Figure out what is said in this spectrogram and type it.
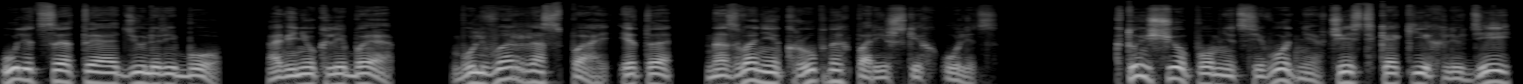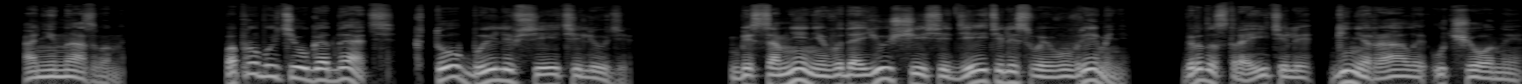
улица Теодюль-Рибо, авеню Клебер, бульвар Распай — это название крупных парижских улиц. Кто еще помнит сегодня, в честь каких людей они названы? Попробуйте угадать, кто были все эти люди. Без сомнения, выдающиеся деятели своего времени, градостроители, генералы, ученые.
